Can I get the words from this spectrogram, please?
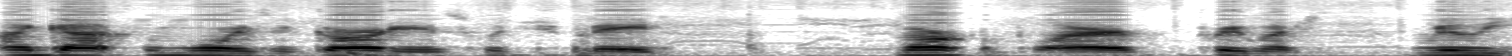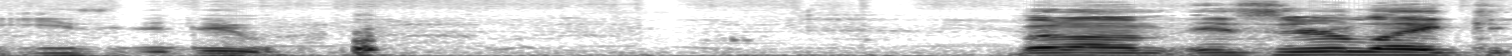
I got from Warriors of Guardians, which made Markiplier pretty much really easy to do. But um, is there like,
